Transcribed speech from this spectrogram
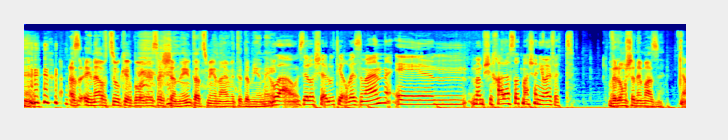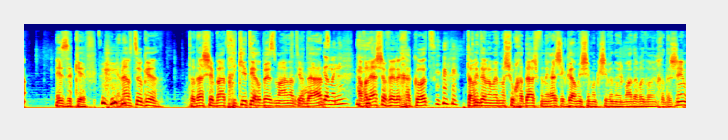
אז עינב צוקר בעוד עשר שנים, תעצמי עיניים ותדמייני. וואו, זה לא שאלו אותי הרבה זמן. ממשיכה לעשות מה שאני אוהבת. ולא משנה מה זה. לא. איזה כיף. עינב צוקר, תודה שבאת, חיכיתי הרבה זמן, את יודעת. גם אני. אבל היה שווה לחכות. תמיד אני לומד משהו חדש, ונראה שגם מי שמקשיב לנו ילמד הרבה דברים חדשים.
